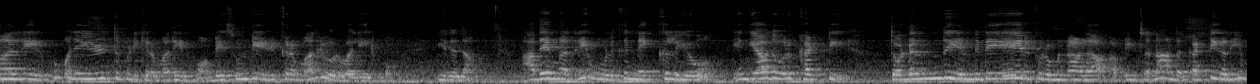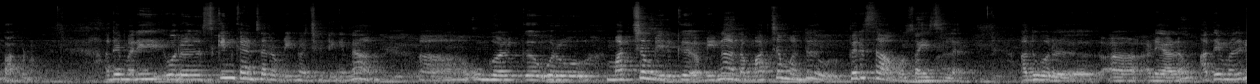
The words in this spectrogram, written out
மாதிரி இருக்கும் கொஞ்சம் இழுத்து பிடிக்கிற மாதிரி இருக்கும். அப்படியே சுண்டி இழுக்கிற மாதிரி ஒரு வலி இருக்கும். இதுதான். அதே மாதிரி உங்களுக்கு நெக்கிலையோ எங்கேயாவது ஒரு கட்டி தொடர்ந்து இருந்துகிட்டே இருக்கு ரொம்ப நாளாக அப்படின்னு சொன்னால் அந்த கட்டிகளையும் பார்க்கணும். அதே மாதிரி ஒரு ஸ்கின் கேன்சர் அப்படின்னு வச்சுக்கிட்டிங்கன்னா உங்களுக்கு ஒரு மச்சம் இருக்குது அப்படின்னா அந்த மச்சம் வந்து பெருசாகும் சைஸில் அது ஒரு அடையாளம். அதே மாதிரி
